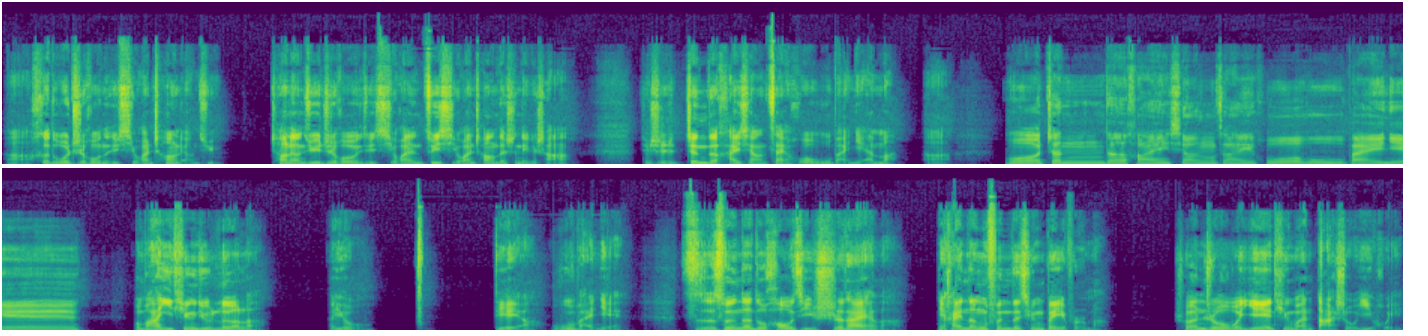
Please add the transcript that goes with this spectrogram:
啊，喝多之后呢，就喜欢唱两句，唱两句之后就喜欢最喜欢唱的是那个啥。就是真的还想再活五百年吗？啊，我真的还想再活五百年。我爸一听就乐了，哎呦，爹呀，五百年，子孙那都好几十代了，你还能分得清辈分吗？说完之后，我爷爷听完大手一挥，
